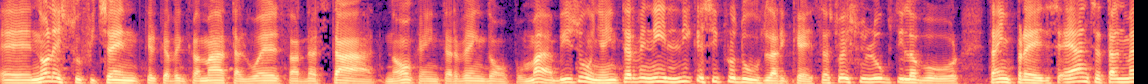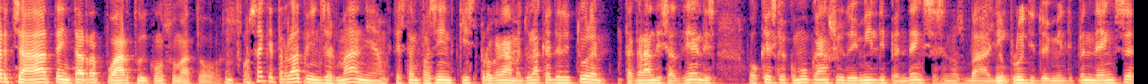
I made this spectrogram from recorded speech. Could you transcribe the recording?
eh, non è sufficiente che venga chiamato al welfare dal Stato no? che interviene dopo, ma bisogna intervenire lì che si produce la ricchezza, cioè sul lusso di lavoro, da imprese e anche dal mercato in tal rapporto con i consumatori. O sai che tra l'altro in Germania stanno facendo questo programma, dove addirittura da grandi aziende o che comunque anche sui 2000 dipendenti, se non sbaglio, sì. più di 2000 dipendenti,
